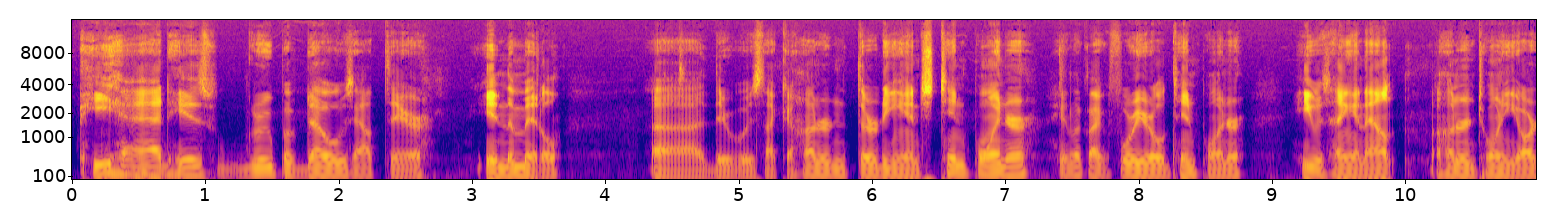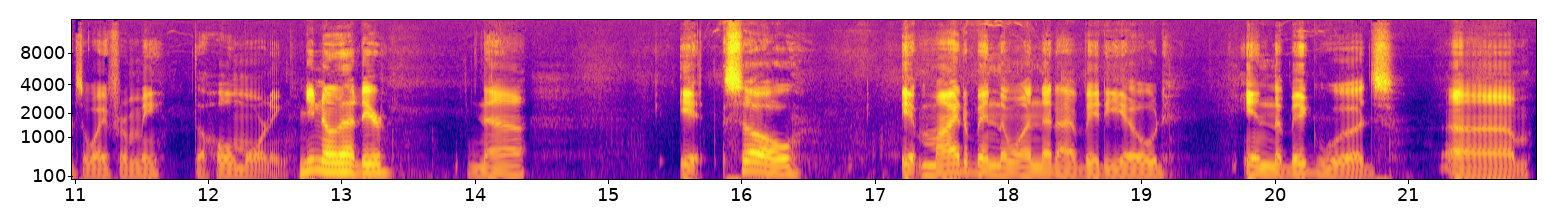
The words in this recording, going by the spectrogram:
he had his group of does out there in the middle. Uh, there was like a 130 inch 10 pointer. He looked like a four year old 10 pointer. He was hanging out 120 yards away from me the whole morning. You know that deer? Nah. It so it might have been the one that I videoed in the big woods um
